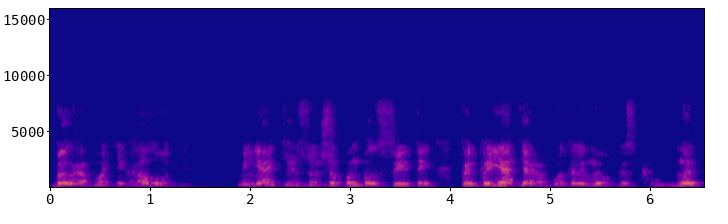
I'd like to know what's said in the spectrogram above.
был работник голодный. Меня интересует, чтобы он был сытый, предприятия работали, мы, выпуск, мы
